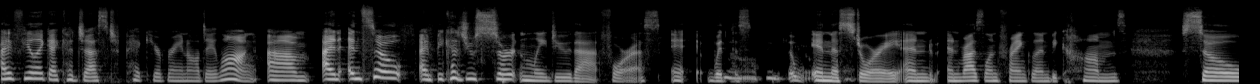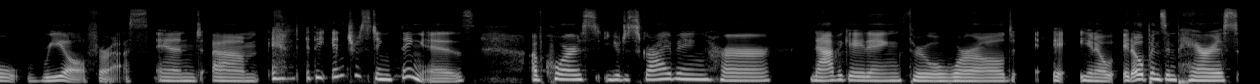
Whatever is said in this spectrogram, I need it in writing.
I feel like I could just pick your brain all day long. Um, and and so and because you certainly do that for us in, with this in this story, and and Rosalind Franklin becomes so real for us. And um, and the interesting thing is, of course, you're describing her navigating through a world. It, you know, it opens in Paris.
